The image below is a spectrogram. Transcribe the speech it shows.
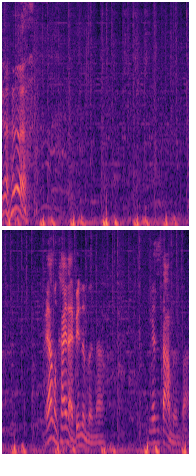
嗯呵。哎，他们开哪边的门呢？应该是大门吧。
